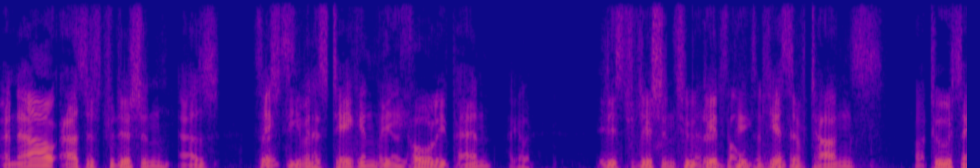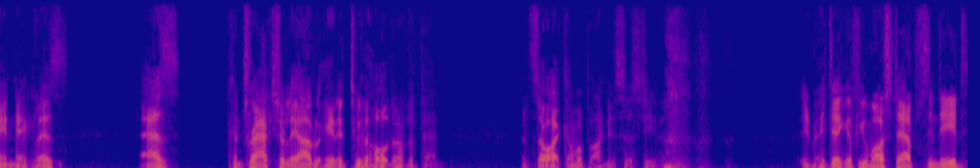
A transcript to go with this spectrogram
And now, as is tradition, as Sir Thanks. Stephen has taken the yes. holy pen, I got a. it is tradition to better get than the and kiss hair. of tongues uh, to Saint Nicholas, as contractually obligated to the holder of the pen. And so I come upon you, Sir Stephen. it may take a few more steps, indeed.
